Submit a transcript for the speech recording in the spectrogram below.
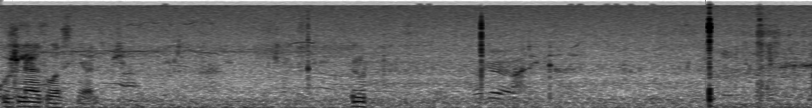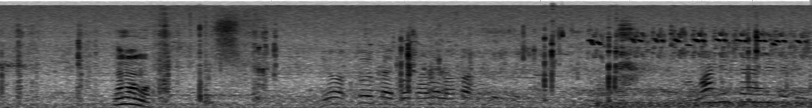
Клятва сняли. На маму. Yok dur lan boşanma masa. Onlar bir şey öyle de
